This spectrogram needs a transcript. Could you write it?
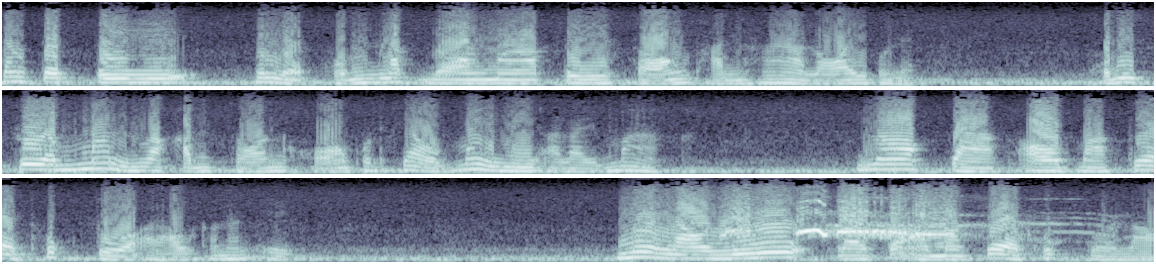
ตั้งแต่ปีนี่เนี่ยผมรับรองมาปีสองพันห้าร้อยคนเนี่ย ผมเชื่อมั่นว่าคำสอนของพระพุทธเจ้าไม่มีอะไรมาก นอกจากเอามาแก้ทุกตัวเราเท่านั้นเอง เมื่อเรารู้เราก็เอามาแก้ทุกตัวเรา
